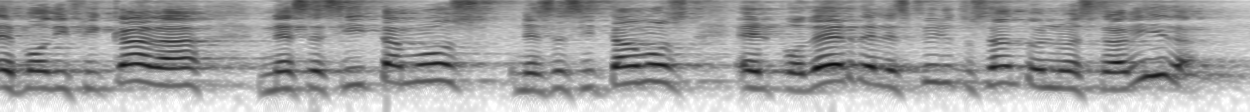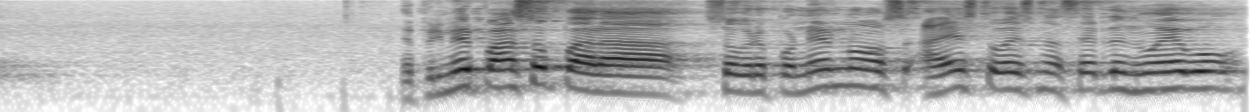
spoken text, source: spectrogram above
eh, modificada, necesitamos, necesitamos el poder del Espíritu Santo en nuestra vida. El primer paso para sobreponernos a esto es nacer de nuevo,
